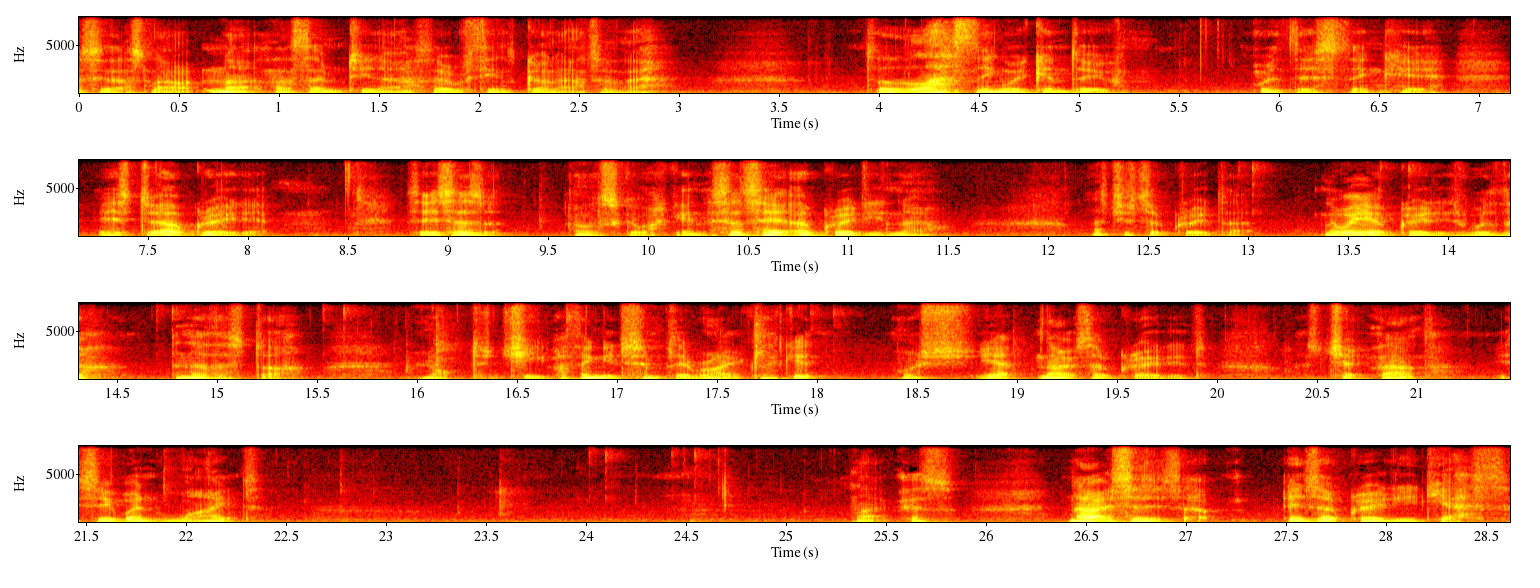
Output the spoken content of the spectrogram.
see that's now no, that's empty now, so everything's gone out of there. So the last thing we can do with this thing here is to upgrade it. So it says, oh, let's go back in. It says here upgraded now. Let's just upgrade that. The way you upgrade it is with the, a nether star, not too cheap. I think you simply right click it. Yep, now it's upgraded. Let's check that. You see it went white. Like this. Now it says it's up, it's upgraded, yes.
